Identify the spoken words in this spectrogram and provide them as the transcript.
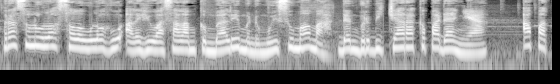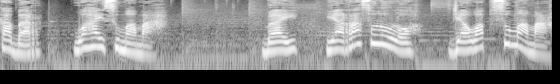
Rasulullah Shallallahu Alaihi Wasallam kembali menemui Sumamah dan berbicara kepadanya, apa kabar, wahai Sumamah? Baik, ya Rasulullah, jawab Sumamah.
